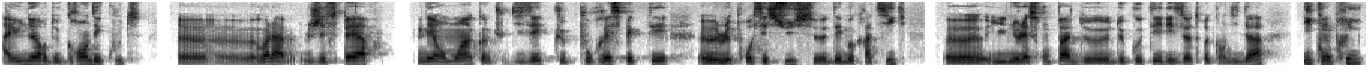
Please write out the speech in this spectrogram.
à une heure de grande écoute. voilà, j'espère néanmoins, comme tu le disais, que pour respecter le processus démocratique, euh, ils ne laisseront pas de, de, côté les autres candidats, y compris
